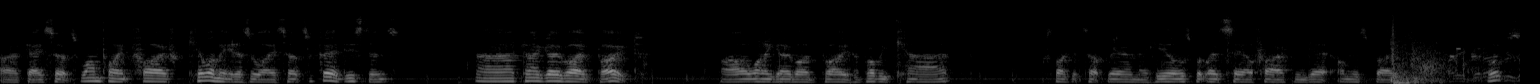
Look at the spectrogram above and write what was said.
okay, so it's 1.5 kilometers away, so it's a fair distance. Uh, can I go by boat? Oh, I want to go by boat. I probably can't. Looks like it's up there in the hills, but let's see how far I can get on this boat. My garage Whoops.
